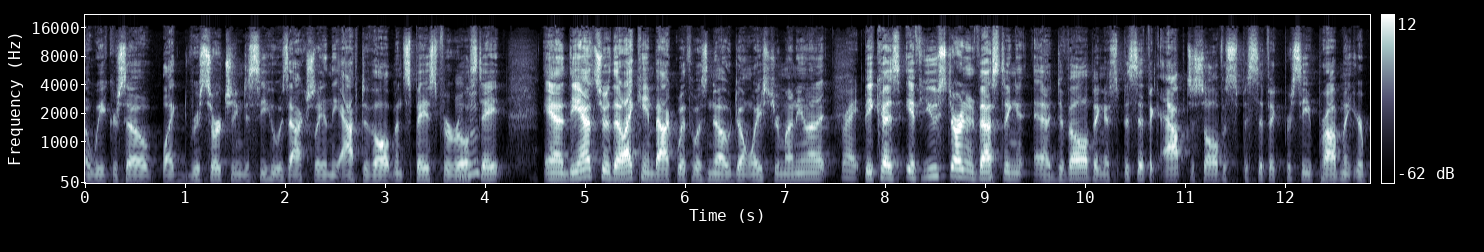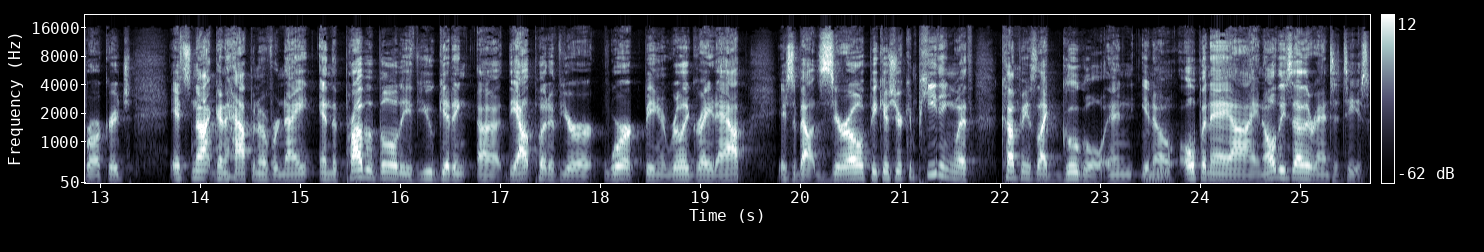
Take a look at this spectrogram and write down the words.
a week or so like researching to see who was actually in the app development space for real mm-hmm. estate. And the answer that I came back with was no, don't waste your money on it. Right. Because if you start investing, uh, developing a specific app to solve a specific perceived problem at your brokerage, it's not going to happen overnight. And the probability of you getting uh, the output of your work being a really great app is about zero because you're competing with companies like Google and you know mm-hmm. OpenAI and all these other entities.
